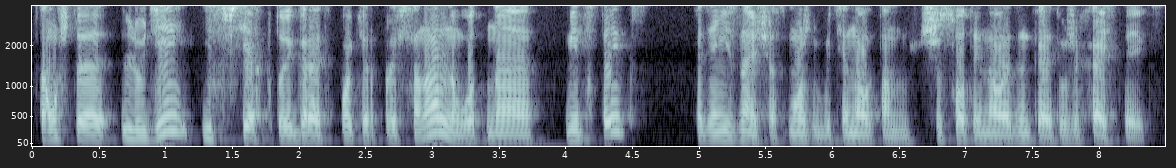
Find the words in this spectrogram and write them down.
Потому что людей из всех, кто играет в покер профессионально, вот на mid stakes, хотя не знаю, сейчас, может быть, на там, 600 и на 1К это уже high stakes,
